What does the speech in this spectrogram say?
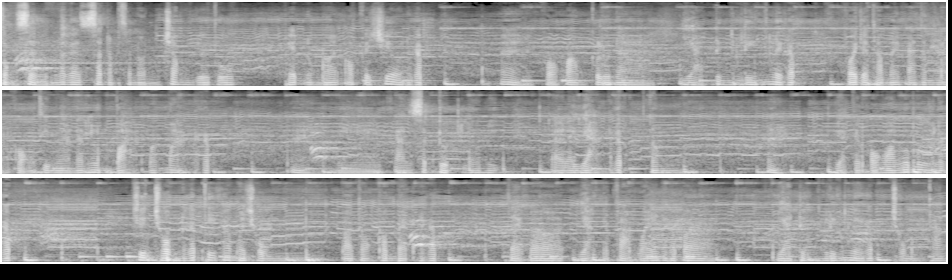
ส่งเสริมแล้วก็สนับสนุนช่อง YouTube เพชรหนุ่มน้อยออฟฟิเชียลนะครับอขอความกรุณาอย่าดึงลิงก์เลยครับ เพราะจะทำให้การทำงานของทีมงานนั้นลำบากมาก ๆ นะครับ มีการสะดุดแล้วก็มีหลาย ๆ อย่างนะครับ ต้องออยากจะขอความร่วมมือนะครับ ชื่นชมนะครับที่เข้ามาชมปาตองคอมแบทนะครับ แต่ก็อยากจะฝากไว้นะครับว่า อย่าดึงลิงก์เลยครับ ชมทาง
